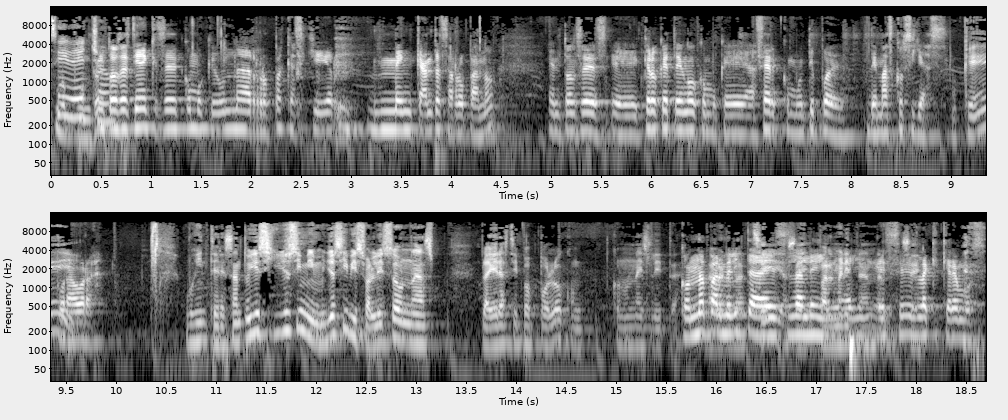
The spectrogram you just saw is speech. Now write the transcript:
Sí, de hecho. Entonces tiene que ser como que una ropa que así que me encanta esa ropa, ¿no? Entonces eh, creo que tengo como que hacer como un tipo de, de más cosillas Ok. por ahora. Muy interesante. Oye, sí, yo sí, yo sí visualizo unas playeras tipo polo con, con una islita. Con una la palmerita. Sí, es o sea, la ley, palmerita, ahí, ándale, esa sí. es la que queremos.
